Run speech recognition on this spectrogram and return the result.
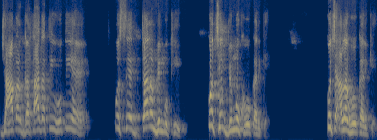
जहाँ पर गतागति होती है, उससे दर विमुखी, कुछ विमुख होकर के, कुछ अलग होकर के।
